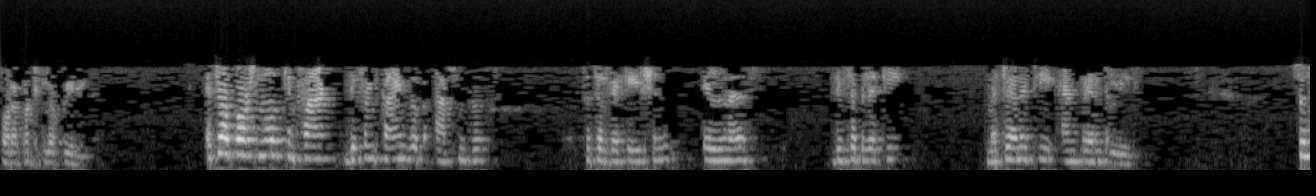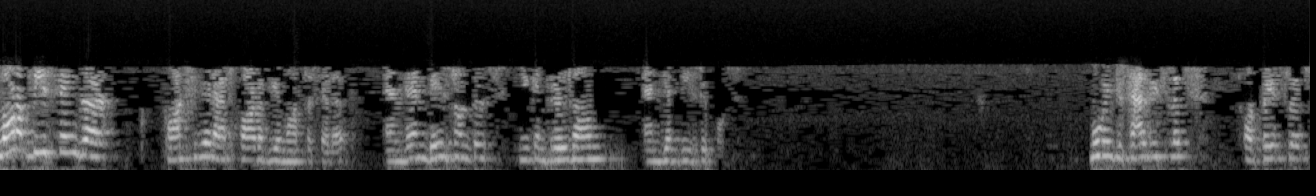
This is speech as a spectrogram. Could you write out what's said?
for a particular period. HR personnel can track different kinds of absences such as vacation, illness, disability, maternity, and parental leave. So a lot of these things are configured as part of your master setup, and then based on this, you can drill down and get these reports. Moving to salary slips or pay slips,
